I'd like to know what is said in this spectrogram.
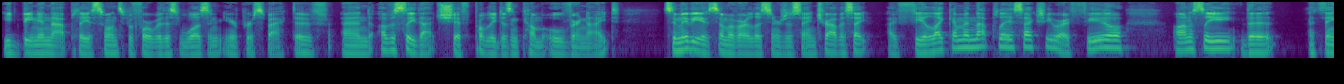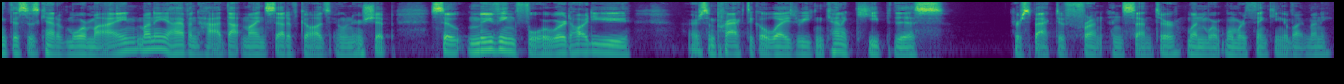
you'd been in that place once before where this wasn't your perspective, and obviously that shift probably doesn't come overnight. So maybe if some of our listeners are saying, Travis, I, I feel like I'm in that place actually where I feel honestly that I think this is kind of more my money. I haven't had that mindset of God's ownership. So moving forward, how do you, are some practical ways where you can kind of keep this perspective front and center when we're, when we're thinking about money?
